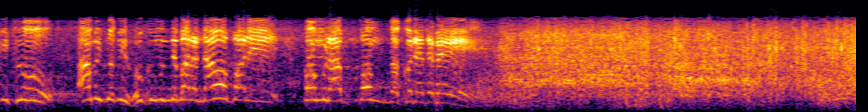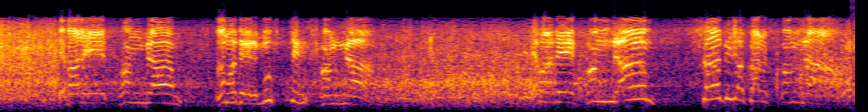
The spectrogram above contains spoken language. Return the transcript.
কিছু আমি যদি হুকুম দেবার নাও পারি, তোমরা বন্ধ করে দেবে। এবারে সংগ্রাম আমাদের মুক্তির সংগ্রাম। এবারে সংগ্রাম স্বাধীনতার সংগ্রাম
